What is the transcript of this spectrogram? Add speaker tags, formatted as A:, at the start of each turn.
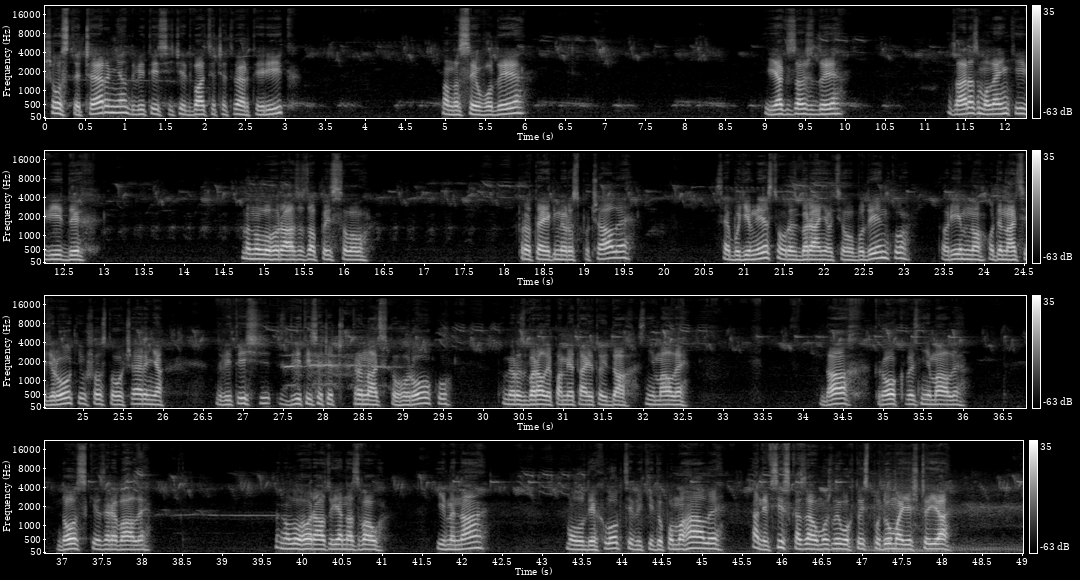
A: 6 червня 2024 рік. Наносив води. Як завжди. Зараз маленький віддих. Минулого разу записував про те, як ми розпочали це будівництво, розбирання цього будинку. Рівно 11 років, 6 червня 2000 2013 року. Ми розбирали, пам'ятаю, той дах. Знімали дах, крокви знімали, доски зривали. Минулого разу я назвав імена молодих хлопців, які допомагали. Та не всі сказав, можливо, хтось подумає, що я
